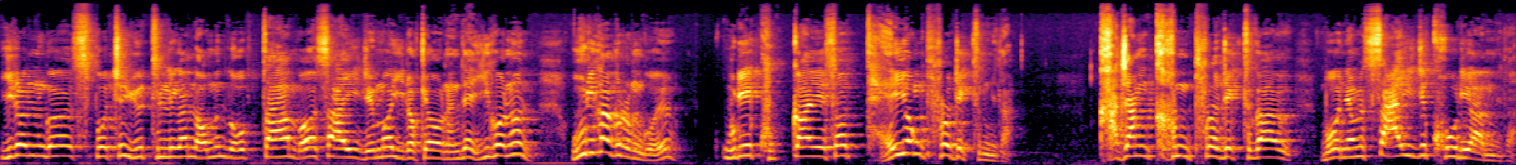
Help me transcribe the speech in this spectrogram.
이런 거 스포츠 유틸리가 너무 높다 뭐 사이즈 뭐 이렇게 오는데 이거는 우리가 그런 거예요. 우리 국가에서 대형 프로젝트입니다. 가장 큰 프로젝트가 뭐냐면 사이즈 코리아입니다.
